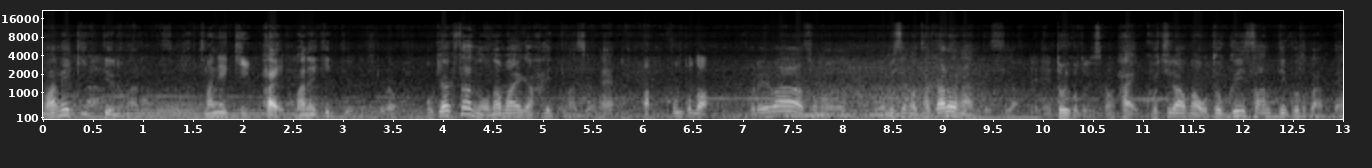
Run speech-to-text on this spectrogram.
招きっていうのがあるんですよこ招き。はい。招きっていうお客さんのお名前が入ってますよね。あ本当だ。これはそのお店の宝なんですよ。えどういうことですか？はいこちらはまあお得意さんっていうことなんで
